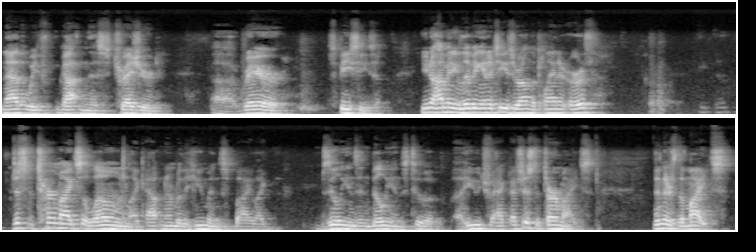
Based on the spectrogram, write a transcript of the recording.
now that we've gotten this treasured, uh, rare species? You know how many living entities are on the planet Earth? Just the termites alone, like outnumber the humans by like zillions and billions to a, a huge fact. That's just the termites. Then there's the mites.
